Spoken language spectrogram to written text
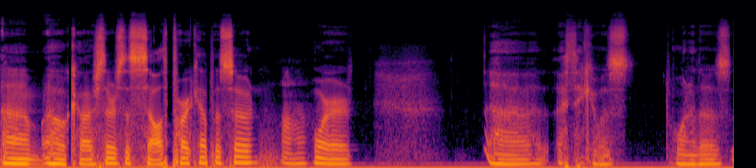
um oh gosh, there's the South Park episode uh-huh. where uh I think it was one of those.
